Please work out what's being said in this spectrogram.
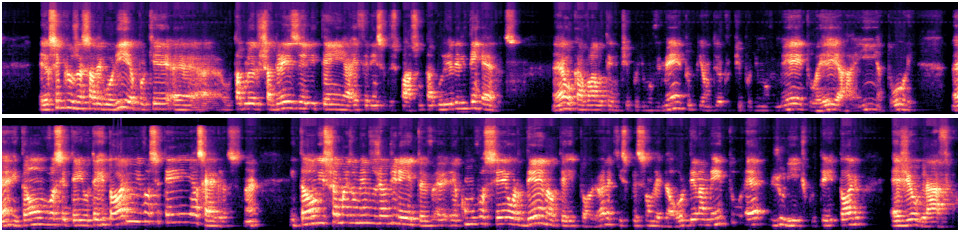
Eu sempre uso essa alegoria porque é, o tabuleiro de xadrez ele tem a referência do espaço, o tabuleiro ele tem regras. Né? O cavalo tem um tipo de movimento, o peão tem outro tipo de movimento, o rei, a rainha, a torre. Né? Então, você tem o território e você tem as regras. Né? Então, isso é mais ou menos o geodireito, é, é, é como você ordena o território. Olha que expressão legal. Ordenamento é jurídico, território é geográfico.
